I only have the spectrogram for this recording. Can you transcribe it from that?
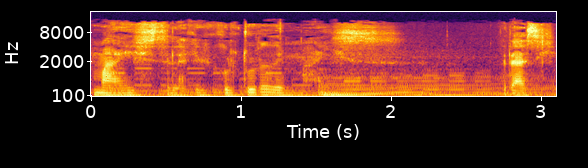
maíz, la agricultura de maíz. Gracias.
